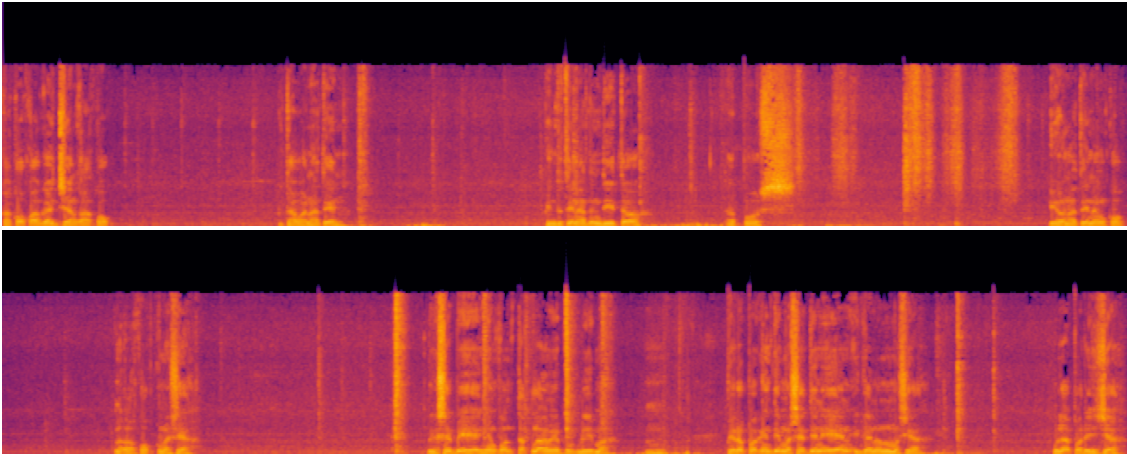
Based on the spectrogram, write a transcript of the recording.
Kakok agad siya, kakok. Bitawan natin. Pindutin natin dito. Tapos, iyon natin ang cook. Nakakook na siya. Ibig sabihin, yung contact lang may problema. Mhm. Pero pag hindi mo siya diniin, iganon mo siya, wala pa rin siya.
